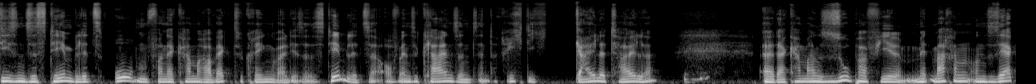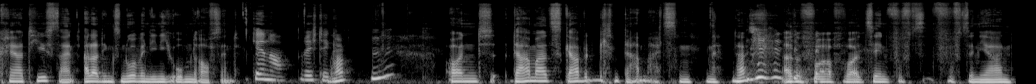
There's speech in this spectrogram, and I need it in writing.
diesen Systemblitz oben von der Kamera wegzukriegen, weil diese Systemblitze, auch wenn sie klein sind, sind richtig geile Teile. Mhm. Äh, da kann man super viel mitmachen und sehr kreativ sein, allerdings nur, wenn die nicht oben drauf sind. Genau, richtig. Ja? Mhm. Und damals gab es, damals, ne, ne, also vor, vor 10, 15 Jahren,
